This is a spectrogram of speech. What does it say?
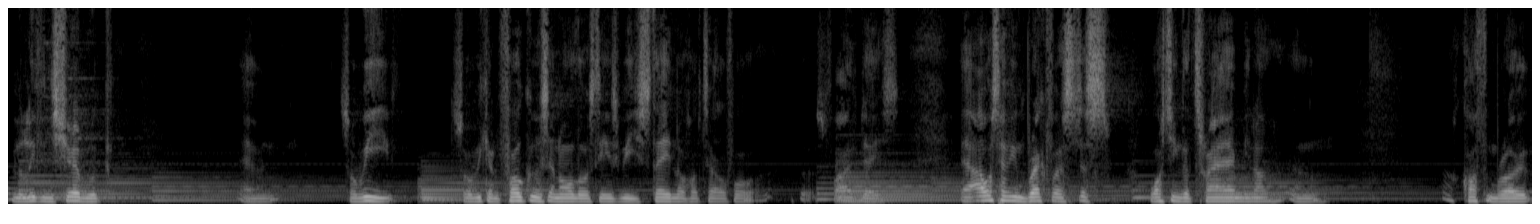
we live in Sherbrooke, and so we so we can focus and all those things. We stay in the hotel for five days. And I was having breakfast, just watching the tram, you know, and uh, Cotham Road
